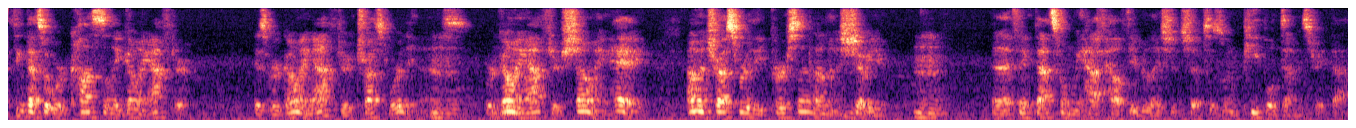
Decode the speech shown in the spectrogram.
I think that's what we're constantly going after. Is we're going after trustworthiness. Mhm. We're Mhm. going after showing, hey, I'm a trustworthy person and I'm going to show you. Mm-hmm. And I think that's when we have healthy relationships, is when people demonstrate that.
